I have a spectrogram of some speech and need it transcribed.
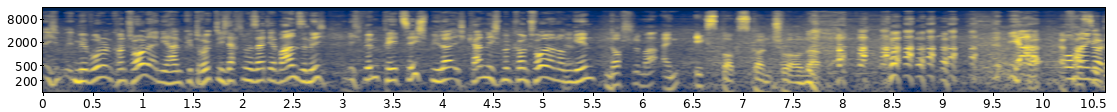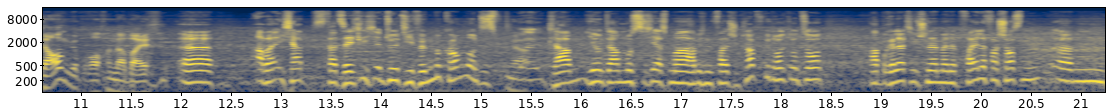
ich, mir wurde ein Controller in die Hand gedrückt. Ich dachte mir, seid ihr wahnsinnig? Ich bin PC-Spieler, ich kann nicht mit Controllern umgehen. Noch schlimmer, ein Xbox-Controller. Ja, Er oh hat mein fast die Gott. Daumen gebrochen dabei. Äh, aber ich habe es tatsächlich intuitiv hinbekommen und es, Ja. äh, klar, hier und da musste ich erstmal, habe ich einen falschen Knopf gedrückt und so, habe relativ schnell meine Pfeile verschossen, ähm,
